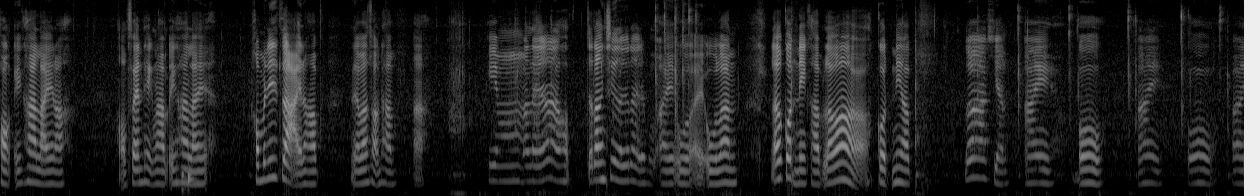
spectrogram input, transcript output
ของ X5 Lite นะของแฟนเทคนะครับ X5 Lite เขาไม่ได้จ่ายนะครับ เดี๋ยวมาสอนทำอะพิมพ์อะไรนะครับ จะตั้งชื่ออะไรก็ได้เดี๋ยวผม I O I O ลั่น แล้วกด next ครับ แล้วก็กดนี่ครับก็เขียน i o i o i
